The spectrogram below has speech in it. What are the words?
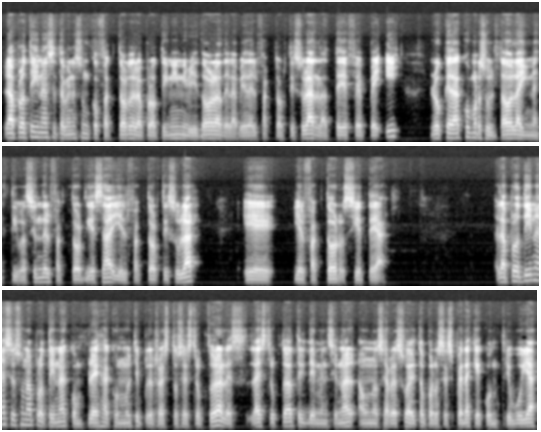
La proteína S también es un cofactor de la proteína inhibidora de la vía del factor tisular, la TFPI, lo que da como resultado la inactivación del factor 10A y el factor tisular eh, y el factor 7A. La proteína S es una proteína compleja con múltiples restos estructurales. La estructura tridimensional aún no se ha resuelto, pero se espera que contribuya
